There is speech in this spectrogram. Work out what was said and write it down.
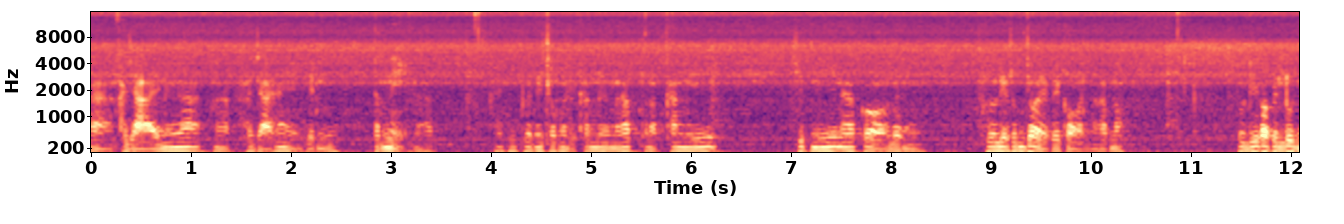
อขยายเนื้อนะครับ ขยายให้เห็นตำหนินะครับ ให้เพื่อนๆได้ชมกันอีกครั้งหนึ่งนะครับสำหรับครั้งนี้คลิปนี้นะครับก็ลงเพื่อเรียกน้ำย่อยไปก่อนนะครับเนาะรุ่นนี้ก็เป็นรุ่น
